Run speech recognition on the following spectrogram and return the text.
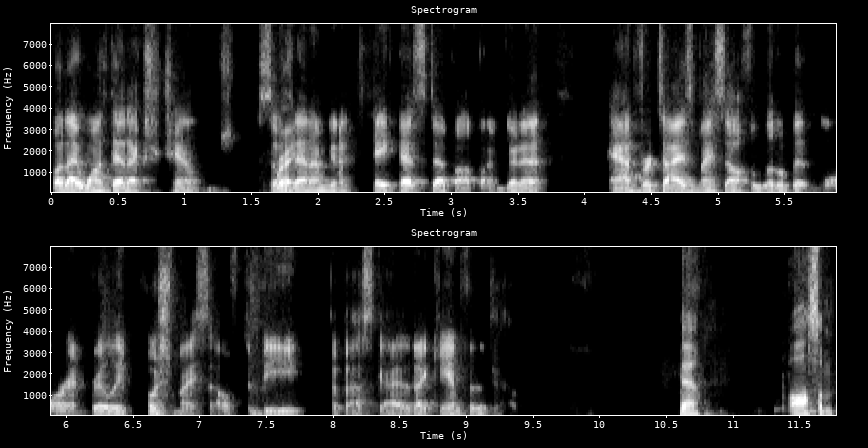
But I want that extra challenge. So right. then I'm going to take that step up. I'm going to advertise myself a little bit more and really push myself to be the best guy that I can for the job. Yeah. Awesome.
